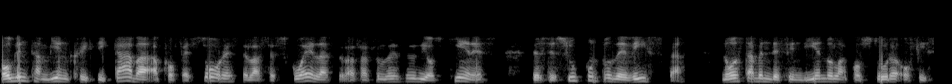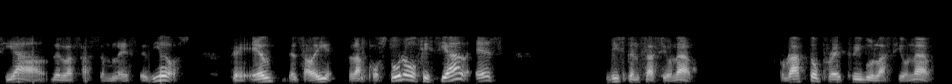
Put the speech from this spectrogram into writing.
Hogan también criticaba a profesores de las escuelas de las asambleas de Dios, quienes, desde su punto de vista, no estaban defendiendo la postura oficial de las asambleas de Dios. Que él sabía, la postura oficial es dispensacional, rapto pretribulacional.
